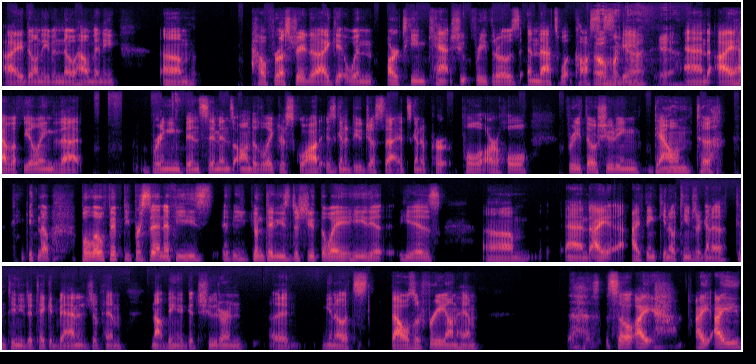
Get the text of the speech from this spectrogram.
I don't even know how many. Um, how frustrated I get when our team can't shoot free throws, and that's what costs oh us the game. god. Yeah. And I have a feeling that bringing Ben Simmons onto the Lakers squad is going to do just that. It's going to per- pull our whole free throw shooting down to, you know, below fifty percent if he's if he continues to shoot the way he he is. Um, and I I think you know teams are going to continue to take advantage of him not being a good shooter, and uh, you know it's fouls are free on him. So I I I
